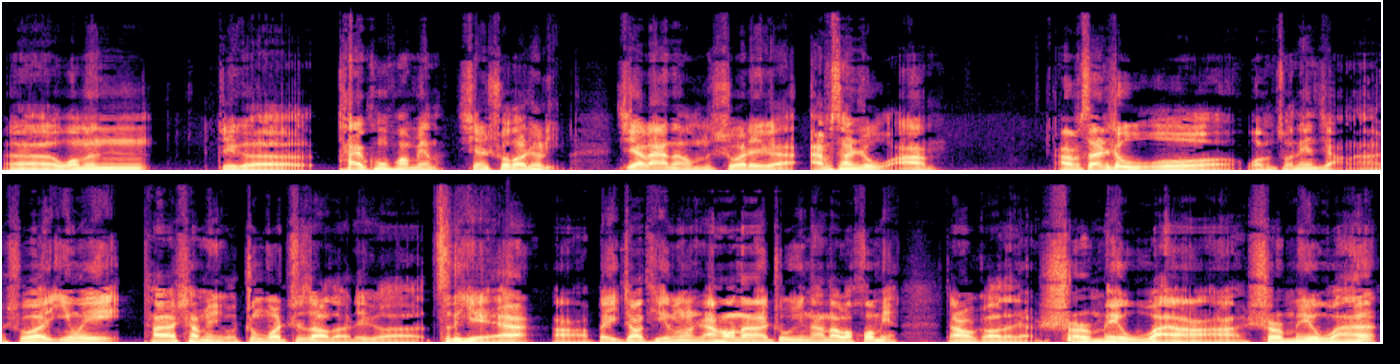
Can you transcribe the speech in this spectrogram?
呃，我们这个太空方面呢，先说到这里。接下来呢，我们说这个 F 三十五啊。F 三十五，我们昨天讲了，说因为它上面有中国制造的这个磁铁啊，被叫停，然后呢，终于拿到了后面。待会儿我告诉大家，事儿没完啊，事儿没完。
